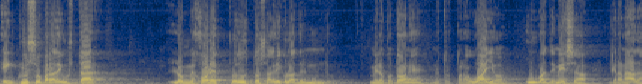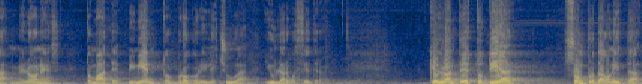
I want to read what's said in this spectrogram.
e incluso para degustar los mejores productos agrícolas del mundo. Melocotones, nuestros paraguayos, uvas de mesa, granadas, melones, tomates, pimientos, brócoli, lechuga y un largo etcétera que durante estos días son protagonistas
